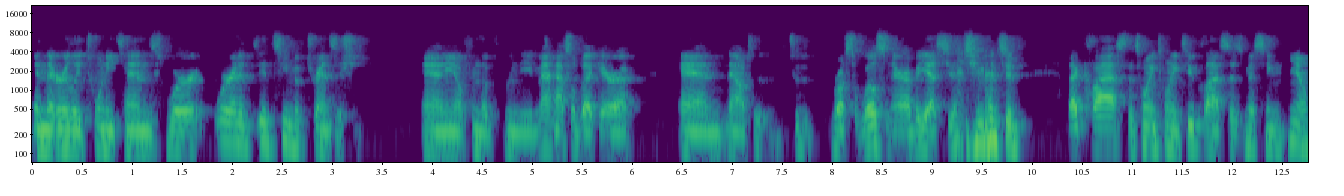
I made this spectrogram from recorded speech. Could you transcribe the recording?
in the early 2010s were were in a, a, team of transition. And you know, from the from the Matt Hasselbeck era and now to to the Russell Wilson era. But yes, as you mentioned, that class, the 2022 class is missing, you know,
